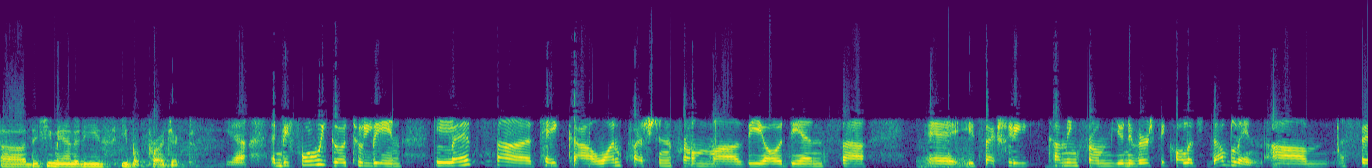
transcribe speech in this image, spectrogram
uh, the Humanities ebook project. Yeah, and before we go to Lynn, let's uh, take uh, one question from uh, the audience. Uh, uh, it's actually coming from University College Dublin, um, so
